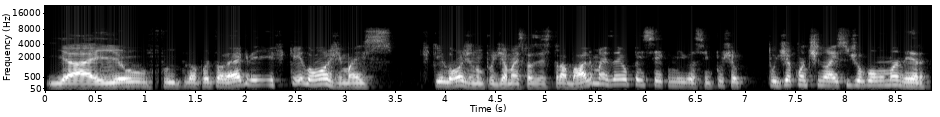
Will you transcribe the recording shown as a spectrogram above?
E aí eu fui para Porto Alegre e fiquei longe, mas fiquei longe, não podia mais fazer esse trabalho, mas aí eu pensei comigo assim, puxa, eu podia continuar isso de alguma maneira.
